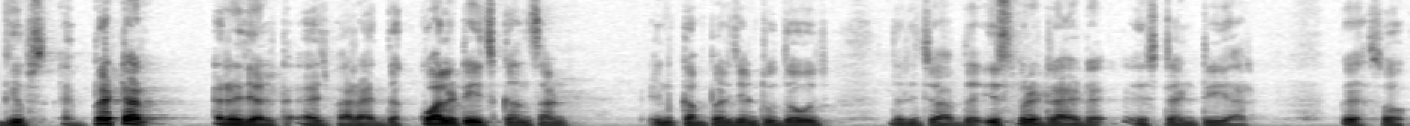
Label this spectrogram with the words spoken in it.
gives a better result as far as the quality is concerned in comparison to those that is of the spray dried instant tea. Okay. So,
